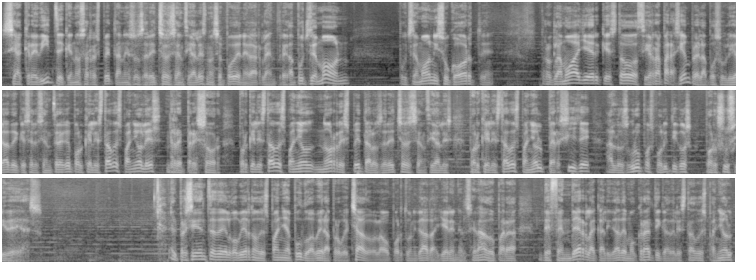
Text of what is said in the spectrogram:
se acredite que no se respetan esos derechos esenciales, no se puede negar la entrega. Puigdemont, Puigdemont y su cohorte proclamó ayer que esto cierra para siempre la posibilidad de que se les entregue porque el Estado español es represor, porque el Estado español no respeta los derechos esenciales, porque el Estado español persigue a los grupos políticos por sus ideas. El presidente del gobierno de España pudo haber aprovechado la oportunidad ayer en el Senado para defender la calidad democrática del Estado español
